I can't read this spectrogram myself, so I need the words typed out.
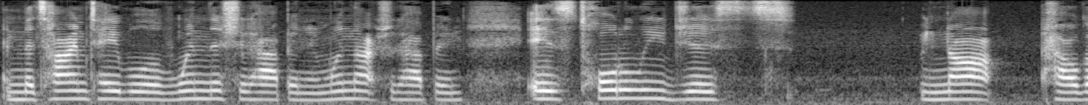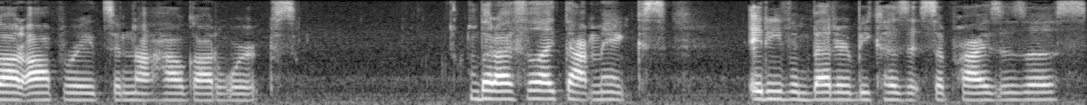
and the timetable of when this should happen and when that should happen is totally just not how God operates and not how God works. But I feel like that makes it even better because it surprises us,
